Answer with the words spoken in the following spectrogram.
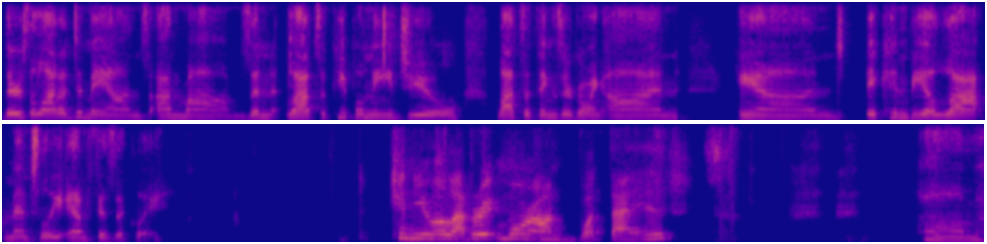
there's a lot of demands on moms and lots of people need you. Lots of things are going on and it can be a lot mentally and physically. Can you elaborate more on what that is? um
